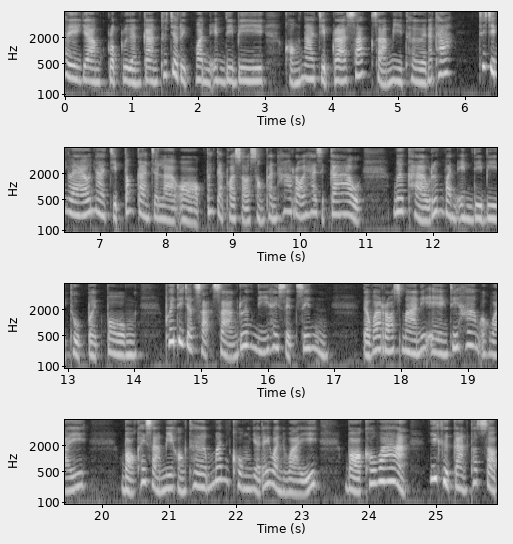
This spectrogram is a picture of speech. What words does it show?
พยายามกลบเกลื่อนการทุจริตวัน MDB ของนาจิบราซักสามีเธอนะคะ ที่จริงแล้วนาจิบต้องการจะลาออกตั้งแต่พศ 2559 เมื่อข่าวเรื่องวัน MDB ถูกเปิดโปง เพื่อที่จะสะสางเรื่องนี้ให้เสร็จสิ้น แต่ว่ารอสมานี่เองที่ห้ามเอาไว้ บอกให้สามีของเธอมั่นคงอย่าได้หวั่นไหว บอกเขาว่า นี่คือการทดสอบ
